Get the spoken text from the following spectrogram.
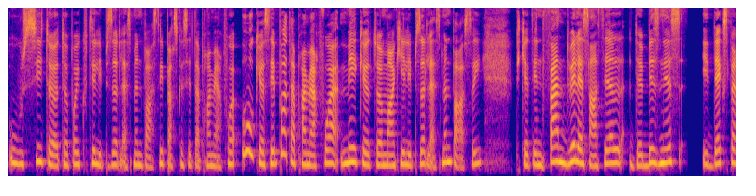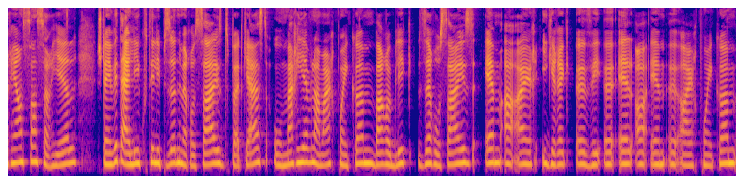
ou si tu n'as pas écouté l'épisode la semaine passée parce que c'est ta première fois ou que c'est pas ta première fois, mais que tu as manqué l'épisode la semaine passée, puis que tu es une fan d'huile essentielle, de business, et d'expérience sensorielle, je t'invite à aller écouter l'épisode numéro 16 du podcast au marievlamer.com barre oblique 016 m a r y e v e l a m e r.com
